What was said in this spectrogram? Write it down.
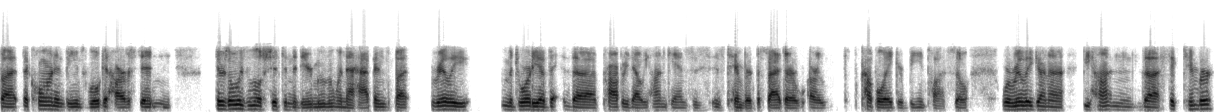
but the corn and beans will get harvested and there's always a little shift in the deer movement when that happens but really majority of the, the property that we hunt in kansas is, is timbered besides our, our couple acre bean plots so we're really going to be hunting the thick timber.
